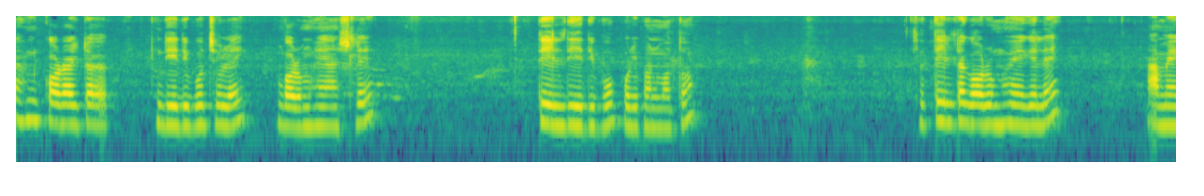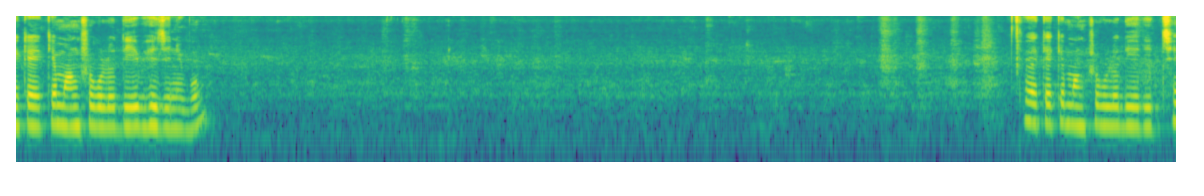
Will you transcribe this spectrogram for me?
এখন কড়াইটা দিয়ে দিব চুলায়, গরম হয়ে আসলে তেল দিয়ে দিব পরিমাণ মতো। তো তেলটা গরম হয়ে গেলে আমি একে একে মাংসগুলো দিয়ে ভেজে নেব। তো একে একে মাংসগুলো দিয়ে দিচ্ছে।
